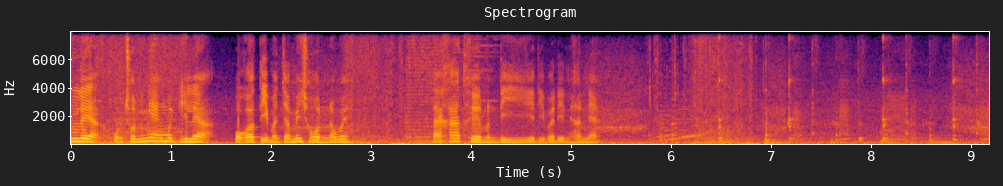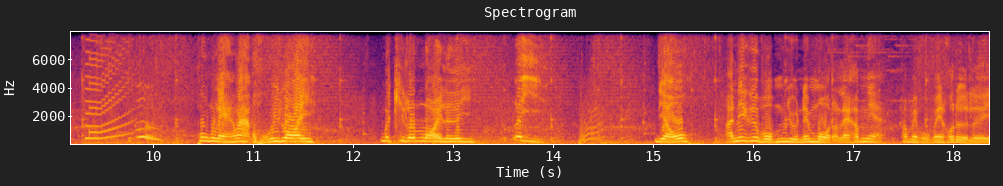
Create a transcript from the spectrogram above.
นเลยอะผมชนแง่งเมื่อกี้เลยอะปกติมันจะไม่ชนนะเว้ยแต่ค่าเทอมมันดีดิประเด็นคันเนี้ยพุ่งแรงมากโอ้โหลอย เมื่อกี้รถลอยเลยเอ้ย เดี๋ยว อันนี้คือผมอยู่ในโหมดอะไรครับเนี่ยทำไมผมไม่เห็นคนอื่นเลย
